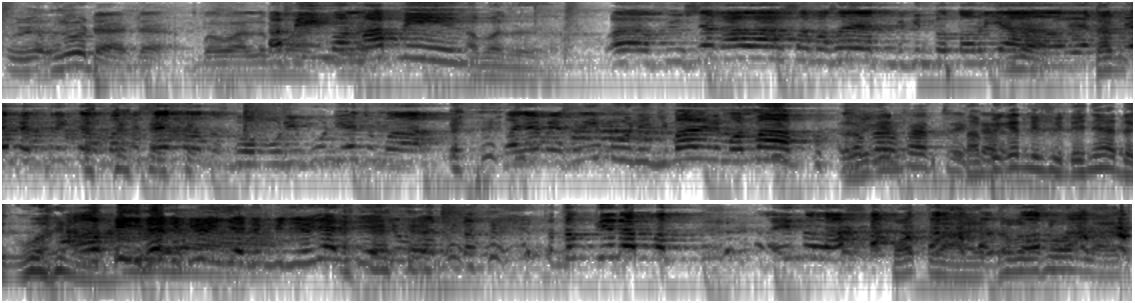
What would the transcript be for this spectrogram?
udah lu udah ada bawa lu Tapi mohon maaf nih, Apa tuh? eh, viewsnya kalah sama saya bikin tutorial. Enggak, ya kan tapi- dia vape trigger, tapi saya 120 ribu, dia cuma nggak nyampe 1000 nih. Gimana nih, mohon maaf. Lu Tapi kan vape trigger. tapi kan di videonya ada gua nih. Oh iya, di video, di videonya ada dia juga. Tetap, tetap dia dapat itulah. Spotlight, temen spotlight.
